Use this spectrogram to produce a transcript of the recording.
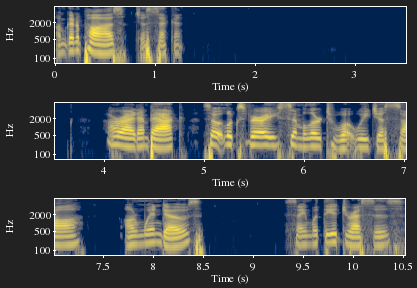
I'm going to pause just a second. All right, I'm back. So it looks very similar to what we just saw on Windows. Same with the addresses.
